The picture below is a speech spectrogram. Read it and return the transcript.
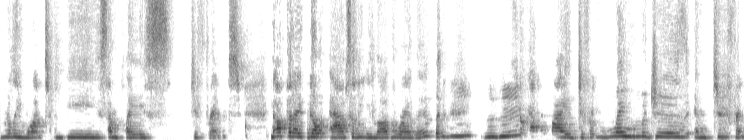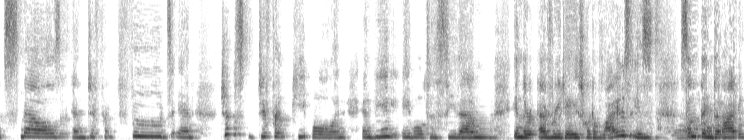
really want to be someplace different. Not that I don't absolutely love where I live, but mm-hmm. surrounded by different languages and different smells and different foods and just different people and, and being able to see them in their everyday sort of lives is yeah. something that I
